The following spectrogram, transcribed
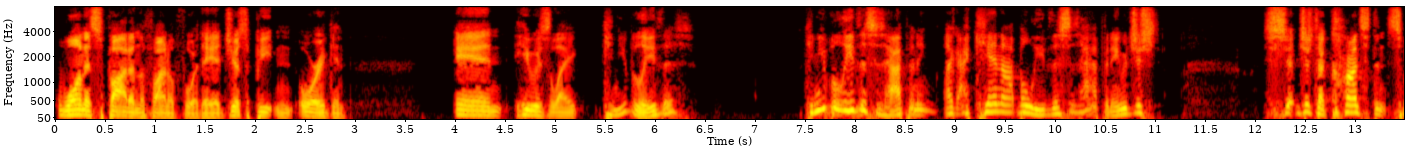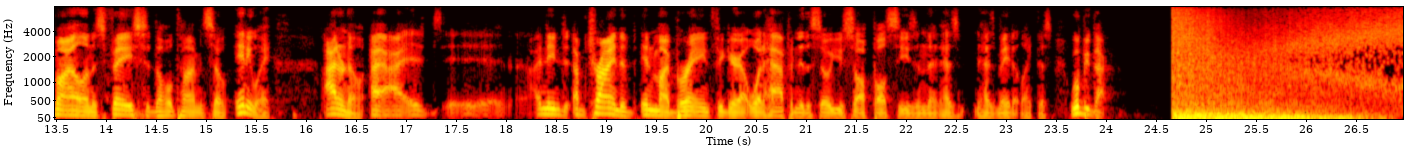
won a spot in the Final Four. They had just beaten Oregon. And he was like, Can you believe this? Can you believe this is happening? Like, I cannot believe this is happening. He was just just a constant smile on his face the whole time. And so, anyway, I don't know. I I, uh, I need. I'm trying to in my brain figure out what happened to this OU softball season that has has made it like this. We'll be back.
